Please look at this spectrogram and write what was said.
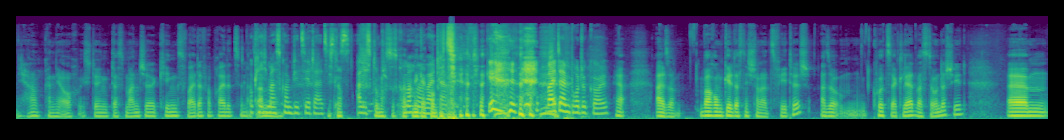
Ja, kann ja auch, ich denke, dass manche Kings weiter verbreitet sind. Okay, ich mache es komplizierter als Ich es glaube, ist. Alles du gut. machst es gerade mega weiter. kompliziert. weiter im Protokoll. Ja, also, warum gilt das nicht schon als Fetisch? Also, kurz erklärt, was ist der Unterschied? Ähm,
